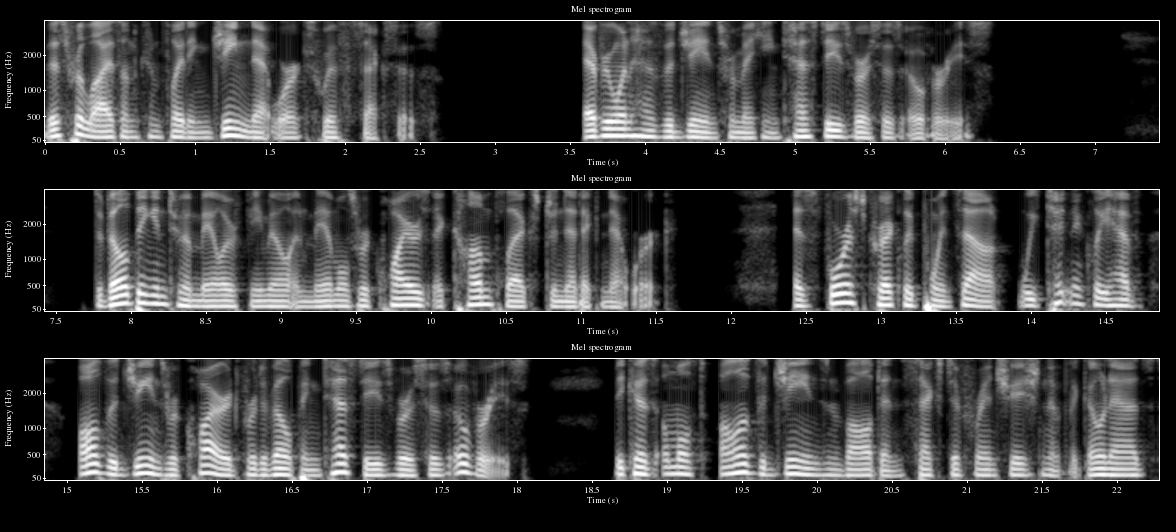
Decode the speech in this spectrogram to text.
This relies on conflating gene networks with sexes. Everyone has the genes for making testes versus ovaries. Developing into a male or female in mammals requires a complex genetic network. As Forrest correctly points out, we technically have all the genes required for developing testes versus ovaries, because almost all of the genes involved in sex differentiation of the gonads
